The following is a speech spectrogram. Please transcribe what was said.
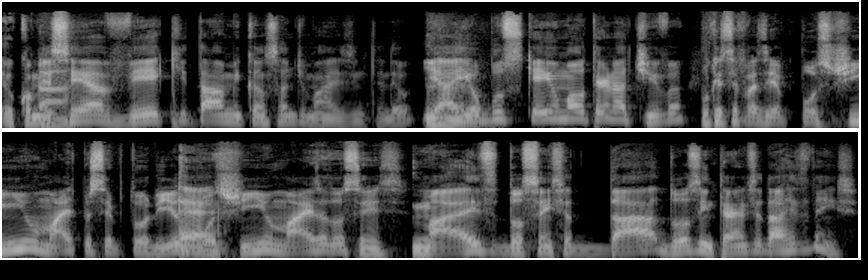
Eu comecei tá. a ver que tava me cansando demais, entendeu? E uhum. aí eu busquei uma alternativa. Porque você fazia postinho, mais preceptoria do é. postinho, mais a docência. Mais docência da, dos internos e da residência.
